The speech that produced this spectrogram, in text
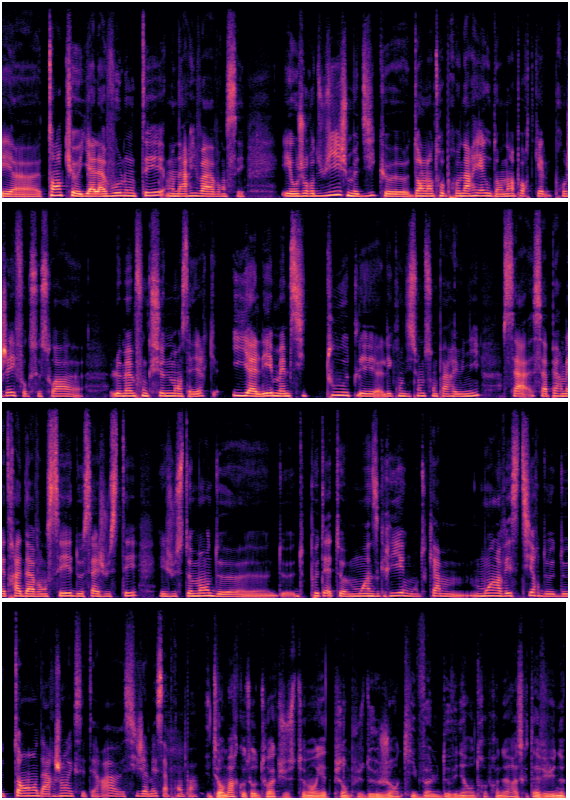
Et euh, tant qu'il y a la volonté, on arrive à avancer. Et aujourd'hui, je me dis que dans l'entrepreneuriat ou dans n'importe quel projet, il faut que ce soit le même fonctionnement, c'est-à-dire y aller, même si toutes les, conditions ne sont pas réunies, ça, permettra d'avancer, de s'ajuster et justement de, peut-être moins se griller ou en tout cas moins investir de, temps, d'argent, etc. Euh, si jamais ça prend pas. Et tu remarques autour de toi que justement il y a de plus en plus de gens qui veulent devenir entrepreneurs. Est-ce que tu as vu une,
